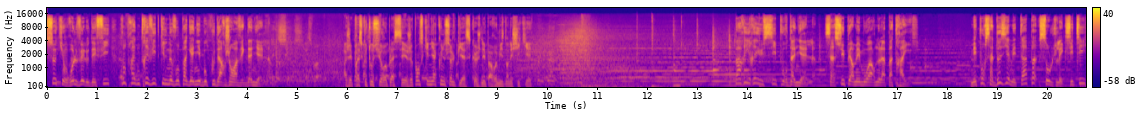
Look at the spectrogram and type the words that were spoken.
Ceux qui ont relevé le défi comprennent très vite qu'ils ne vont pas gagner beaucoup d'argent avec Daniel. J'ai presque tout su replacer. Je pense qu'il n'y a qu'une seule pièce que je n'ai pas remise dans l'échiquier. Paris réussi pour Daniel. Sa super mémoire ne l'a pas trahi. Mais pour sa deuxième étape, Salt Lake City,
